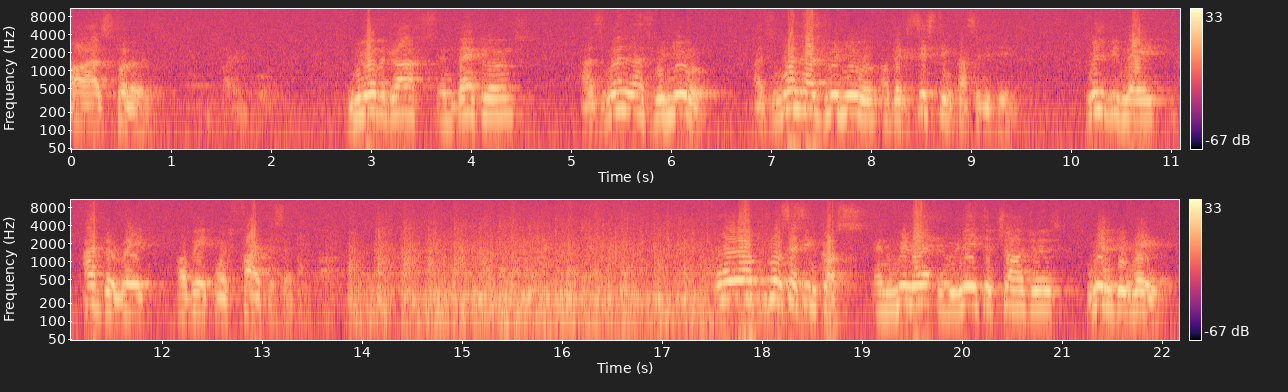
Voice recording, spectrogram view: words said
are as follows. New overdrafts and bank loans, as well as renewal, as well as renewal of existing facilities, will be made at the rate of 8.5%. All processing costs and related charges will be waived.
